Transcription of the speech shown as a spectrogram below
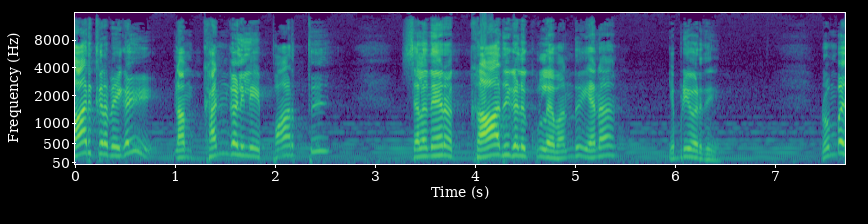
பார்க்கிறவைகள் நம் கண்களிலே பார்த்து சில நேரம் காதுகளுக்குள்ள வந்து ஏன்னா எப்படி வருது? ரொம்ப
